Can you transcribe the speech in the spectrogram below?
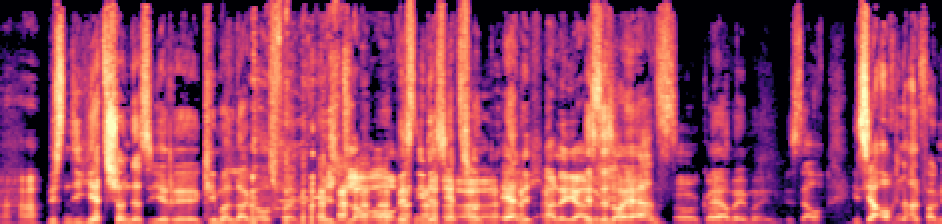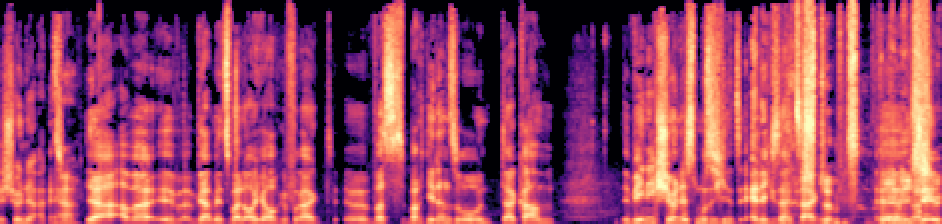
Aha. Wissen die jetzt schon, dass ihre Klimaanlagen ausfallen? Ich glaube auch. Wissen die das jetzt schon? Ehrlich? Alle Jahre Ist das wieder. euer Ernst? Oh Gott. Ja, aber immerhin. Ist ja auch, ist ja auch ein Anfang eine schöne Aktion. Ja. Ja, aber äh, wir haben jetzt mal euch auch gefragt, äh, was macht ihr denn so? Und da kam wenig Schönes, muss ich jetzt ehrlich gesagt sagen. Stimmt. Äh, Se.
